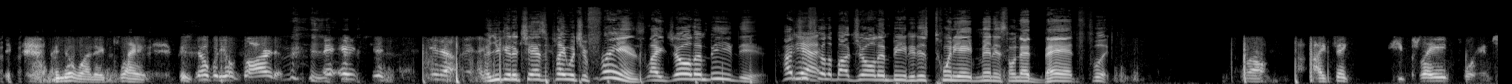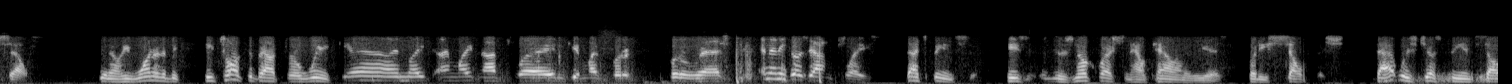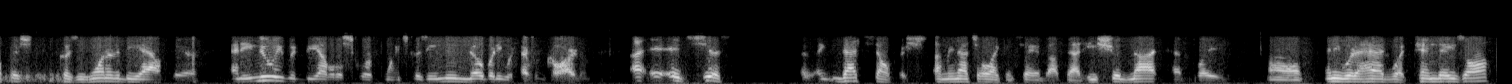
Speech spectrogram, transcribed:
I know why they play it because nobody will guard them. It's just you know. and you get a chance to play with your friends like Joel Embiid did. How do Yeah. you feel about Joel Embiid in his 28 minutes on that bad foot? Well, I think he played for himself. You know, he wanted to be. He talked about for a week. Yeah, I might, I might not play to get my foot a, a rest, and then he goes out and plays. That's being. He's. There's no question how talented he is, but he's selfish. That was just being selfish because he wanted to be out there, and he knew he would be able to score points because he knew nobody would ever guard him. Uh, it- it's just that's selfish. I mean, that's all I can say about that. He should not have played, uh, and he would have had what ten days off.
